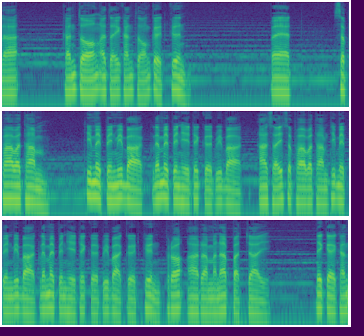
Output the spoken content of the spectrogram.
และ ขันสองอาศัยขันสองเกิดขึ้น 8. สภาวธรรมที่ไม่เป็นวิบากและไม่เป็นเหตุให้เกิดวิบาก อาศัยสภาวธรรมที่ไม่เป็นวิบากและไม่เป็นเหตุให้เกิดวิบากเกิดขึ้น เพราะอารามณปัจจัย ได้แก่ขัน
